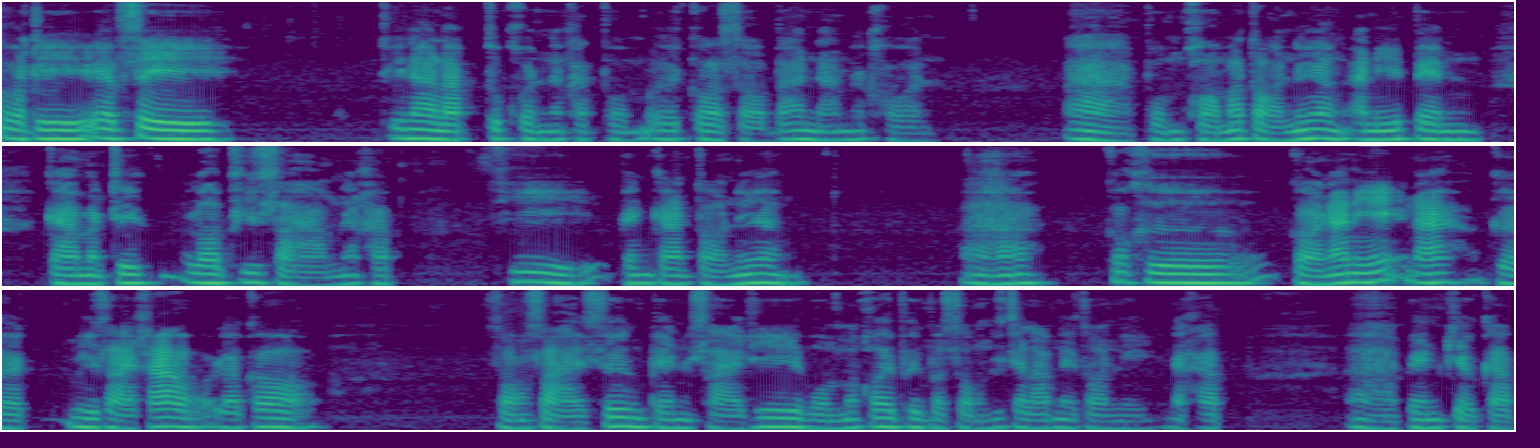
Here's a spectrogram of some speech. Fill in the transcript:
สวัสดี FC ที่น่ารักทุกคนนะครับ ผมเอิร์ธกอสอบ้านน้ำนคร อ่า ผมขอมาต่อเนื่อง อันนี้เป็นการบันทึกรอบที่3นะครับ ที่เป็นการต่อเนื่องอะฮะก็คือก่อนหน้านี้นะ เกิดมีสายเข้าแล้วก็2สายซึ่งเป็นสายที่ผมไม่ค่อยพึงประสงค์ที่จะรับในตอนนี้นะครับอ่าเป็นเกี่ยวกับ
